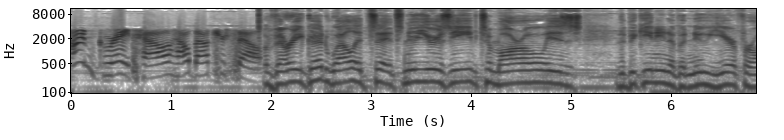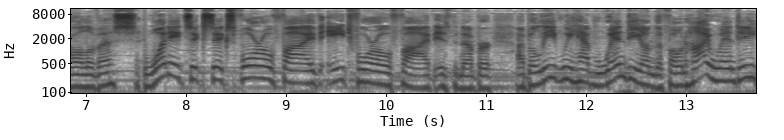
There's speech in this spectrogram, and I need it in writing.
I'm great, Hal. How about yourself? Very good. Well, it's it's New Year's Eve. Tomorrow is the beginning of a new year for all of us. One eight six six four zero five eight four zero five is the number. I believe we have Wendy on the phone. Hi, Wendy.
